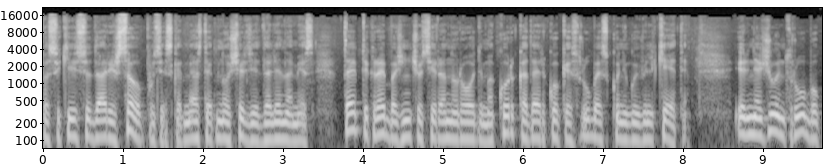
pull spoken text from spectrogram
pasakysiu dar iš savo pusės, kad mes taip nuoširdžiai dalinamės. Taip tikrai bažnyčios yra nurodyma, kur, kada ir kokiais rūbais kunigui vilkėti. Ir nežiūrint rūbų,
